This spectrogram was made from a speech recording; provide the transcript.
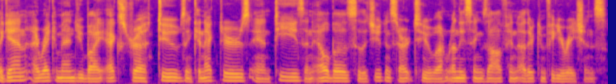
Again, I recommend you buy extra tubes and connectors and T's and elbows so that you can start to uh, run these things off in other configurations.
